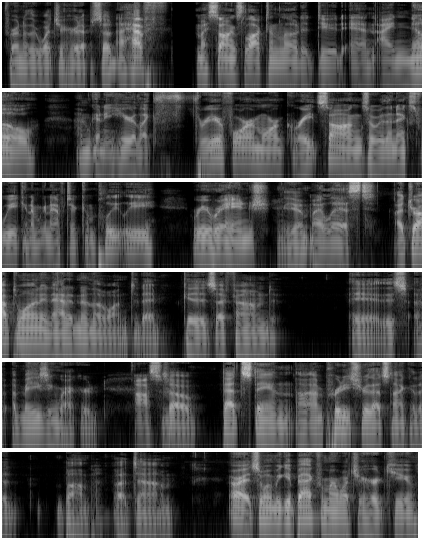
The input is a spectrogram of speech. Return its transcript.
for another what you heard episode. I have my songs locked and loaded, dude, and I know I'm going to hear like three or four more great songs over the next week, and I'm going to have to completely rearrange Yep. my list. I dropped one and added another one today because I found uh, this amazing record. Awesome. So that's staying. I'm pretty sure that's not going to bump. But um, all right. So when we get back from our what you heard queue,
